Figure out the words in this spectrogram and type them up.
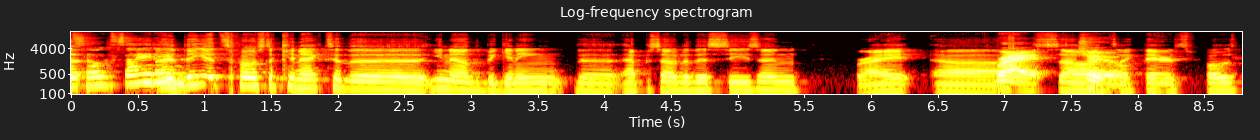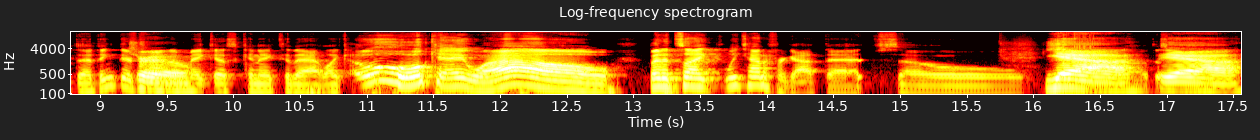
that to- so exciting? I think it's supposed to connect to the you know the beginning the episode of this season, right? Uh, Right, So true. it's like they're supposed. I think they're trying to make us connect to that. Like, oh, okay, wow. But it's like we kind of forgot that. So yeah, this point. yeah.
